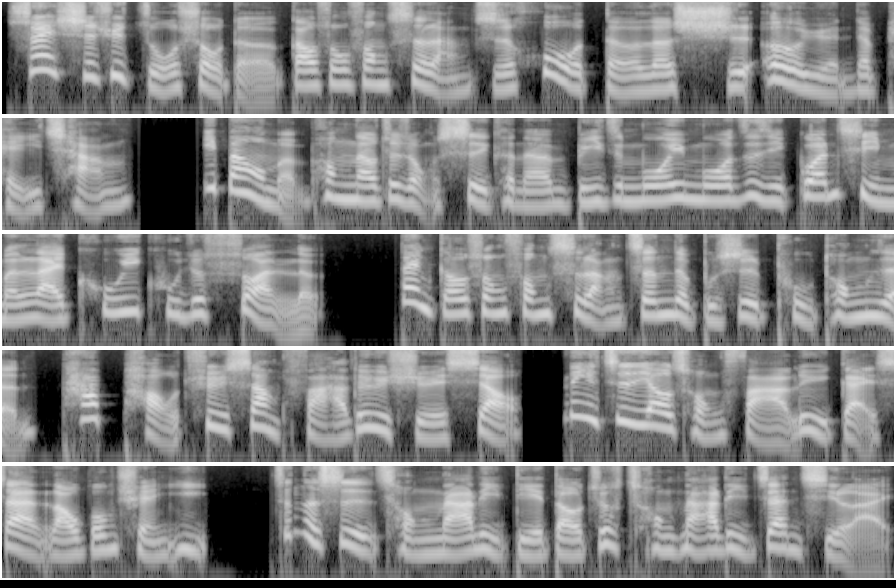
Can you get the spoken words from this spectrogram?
所以失去左手的高松丰次郎只获得了十二元的赔偿。一般我们碰到这种事，可能鼻子摸一摸，自己关起门来哭一哭就算了。但高松丰次郎真的不是普通人，他跑去上法律学校，立志要从法律改善劳工权益，真的是从哪里跌倒就从哪里站起来。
